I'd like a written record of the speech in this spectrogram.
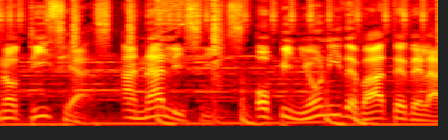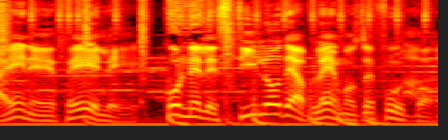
Noticias, análisis, opinión y debate de la NFL con el estilo de Hablemos de fútbol.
